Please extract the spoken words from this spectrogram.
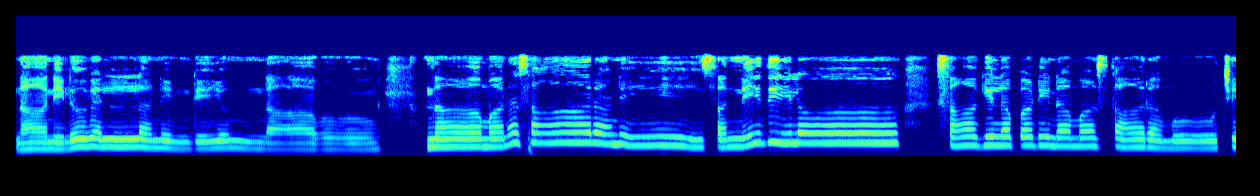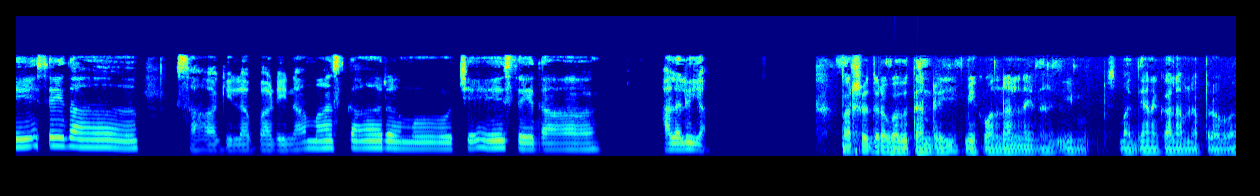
నా నిలువెల్ల నిండియున్నావు. నా మనసారని సన్నిధిలో సాగిలపడి నమస్కారము చేసేదా. సాగిలపడి నమస్కారము చేసేదా. అలలుయ పరిశుద్ధ వగు తండ్రి మీకు వదనాలనైనా. ఈ మధ్యాహ్న కాలం నా ప్రభావ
